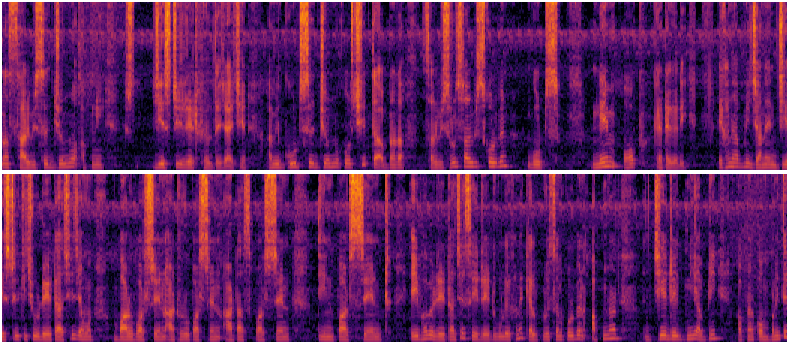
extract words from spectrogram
না সার্ভিসের জন্য আপনি জিএসটি রেট ফেলতে চাইছেন। আমি গুডসের জন্য করছি, তা আপনারা সার্ভিসেরও সার্ভিস করবেন গুডস নেম অফ ক্যাটাগরি এখানে আপনি জানেন জিএসটির কিছু রেট আছে, যেমন বারো পার্সেন্ট আঠেরো পার্সেন্ট আঠাশ পার্সেন্ট তিন পার্সেন্ট এইভাবে রেট আছে, সেই রেটগুলো এখানে ক্যালকুলেশন করবেন। আপনার যে রেট নিয়ে আপনি আপনার কোম্পানিতে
